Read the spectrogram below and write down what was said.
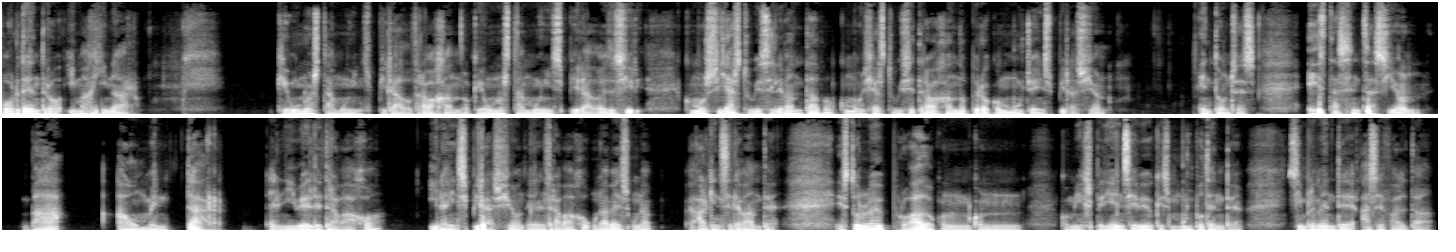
por dentro imaginar que uno está muy inspirado trabajando, que uno está muy inspirado, es decir, como si ya estuviese levantado, como si ya estuviese trabajando, pero con mucha inspiración. Entonces, esta sensación va a aumentar el nivel de trabajo y la inspiración en el trabajo una vez una alguien se levante. Esto lo he probado con, con, mi experiencia y veo que es muy potente. Simplemente hace falta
